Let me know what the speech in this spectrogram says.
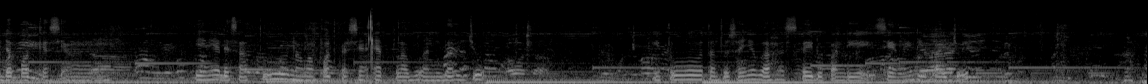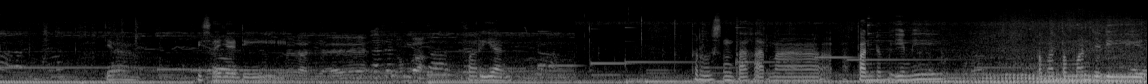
Ada podcast yang ya ini ada satu nama podcastnya at Labuan Bajo itu tentu saja bahas kehidupan di sini di Bajo. Ya bisa jadi varian. Terus entah karena pandemi ini teman-teman jadi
